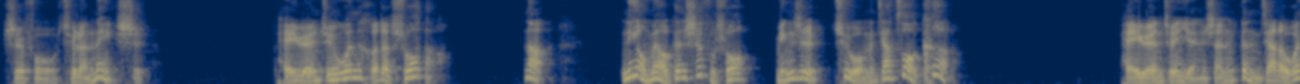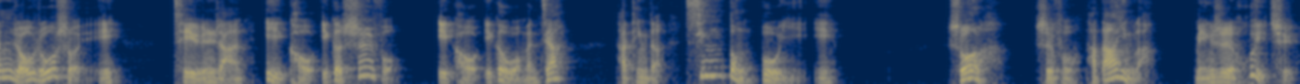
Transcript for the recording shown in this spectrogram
师傅去了内室。裴元君温和的说道：“那，你有没有跟师傅说，明日去我们家做客？”裴元君眼神更加的温柔如水，戚云染一口一个师傅，一口一个我们家，他听得心动不已。说了，师傅他答应了，明日会去。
